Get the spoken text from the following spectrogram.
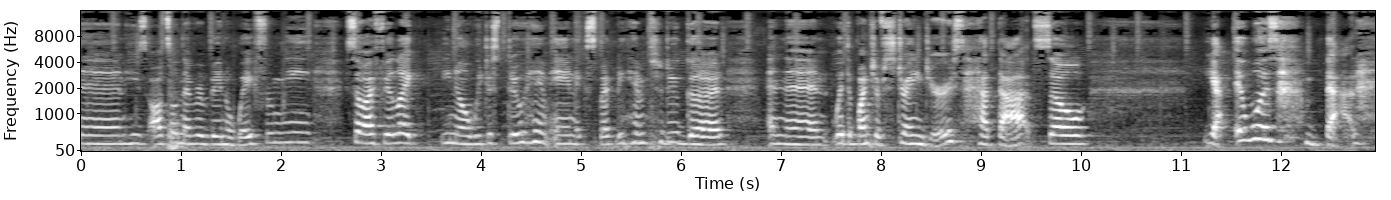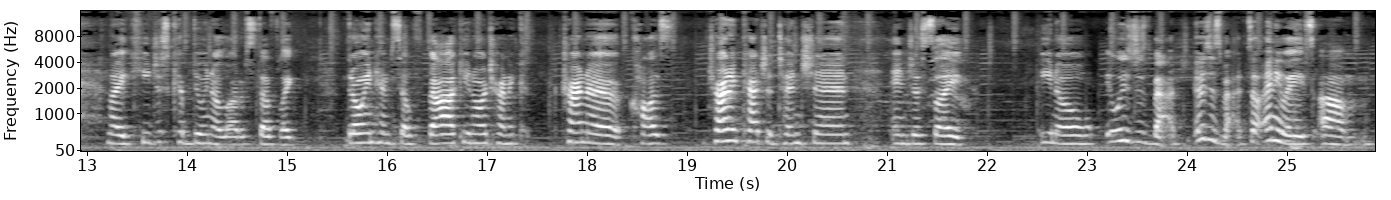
then he's also never been away from me. So I feel like, you know, we just threw him in expecting him to do good. And then with a bunch of strangers at that. So yeah, it was bad. Like he just kept doing a lot of stuff like throwing himself back, you know, trying to trying to cause, trying to catch attention and just like, you know, it was just bad. It was just bad. So anyways, um,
